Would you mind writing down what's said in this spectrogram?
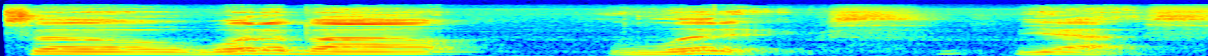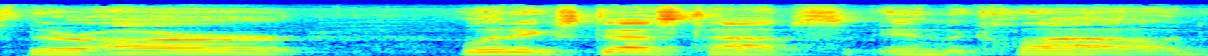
So, what about Linux? Yes, there are Linux desktops in the cloud.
